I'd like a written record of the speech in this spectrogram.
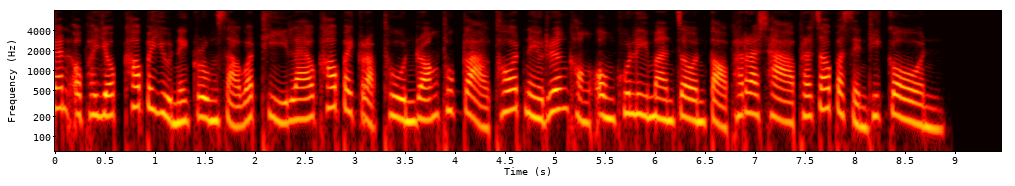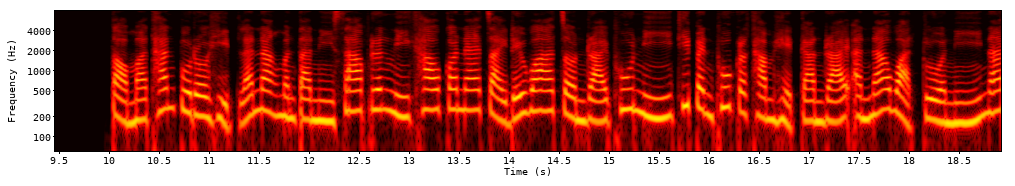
กันอพยพเข้าไปอยู่ในกรุงสาวัตถีแล้วเข้าไปกราบทูลร้องทุกข์กล่าวโทษในเรื่องขององคุลีมานโจรต่อพระราชาพระเจ้าประสิทธิโกน ต่อมาท่านปุโรหิตและนางมันตานีทราบเรื่องนี้เข้าก็แน่ใจได้ว่าโจรร้ายผู้นี้ที่เป็นผู้กระทำเหตุการณ์ร้ายอันน่าหวาดกลัวนี้น่า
